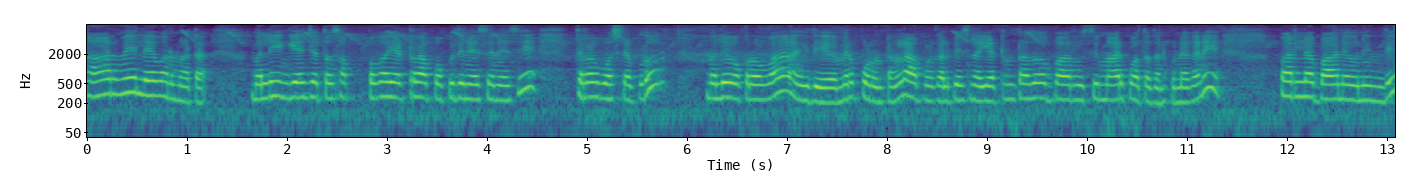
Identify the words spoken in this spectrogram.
కారమే లేవనమాట. మళ్ళీ ఇంకేం చేస్తాం సప్పగా ఎట్రా పప్పు తినేసి తిరగబోసేటప్పుడు మళ్ళీ ఒక రవ్వ ఇది మిరప్పొడి ఉంటాను అప్పుడు కలిపేసిన. ఎట్టుంటుందో బా రుచి మారిపోతుంది అనుకున్నా కానీ పర్లే బాగానే ఉనింది.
